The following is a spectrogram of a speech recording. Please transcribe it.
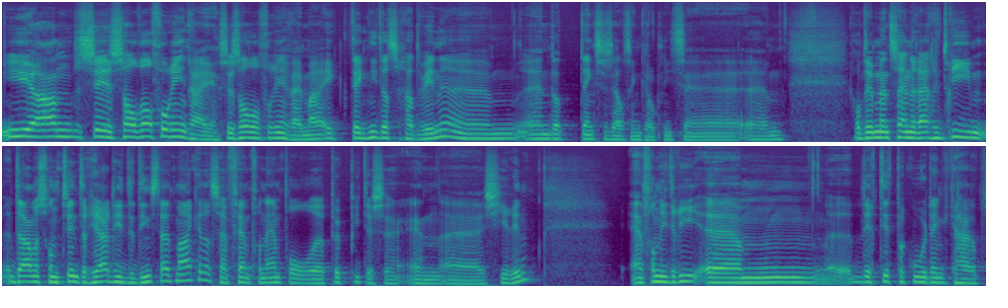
Ja, ze zal wel voorin rijden. Ze zal wel voorin rijden. Maar ik denk niet dat ze gaat winnen. Uh, en dat denkt ze zelf denk ik ook niet. Uh, op dit moment zijn er eigenlijk drie dames van 20 jaar die de dienst uitmaken. Dat zijn Fem van Empel, uh, Puk Pietersen en Shirin. En van die drie um, ligt dit parcours denk ik haar het,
